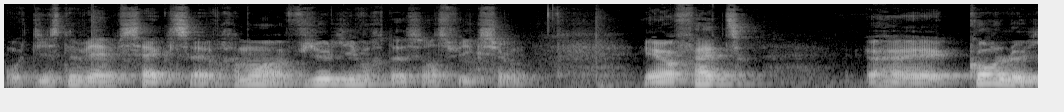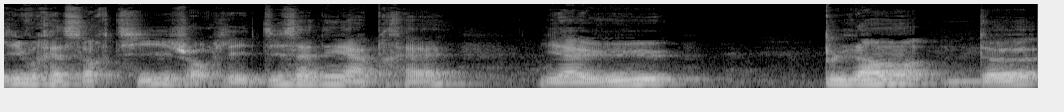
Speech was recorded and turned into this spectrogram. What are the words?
au 19e siècle. C'est vraiment un vieux livre de science-fiction. Et en fait, quand le livre est sorti, genre les dix années après, il y a eu plein de...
